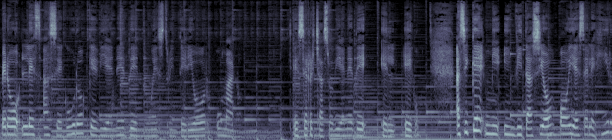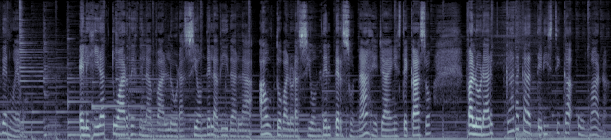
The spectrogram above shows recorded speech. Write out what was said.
pero les aseguro que viene de nuestro interior humano. Ese rechazo viene de el ego. Así que mi invitación hoy es elegir de nuevo, elegir actuar desde la valoración de la vida, la autovaloración del personaje, ya en este caso, valorar cada característica humana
